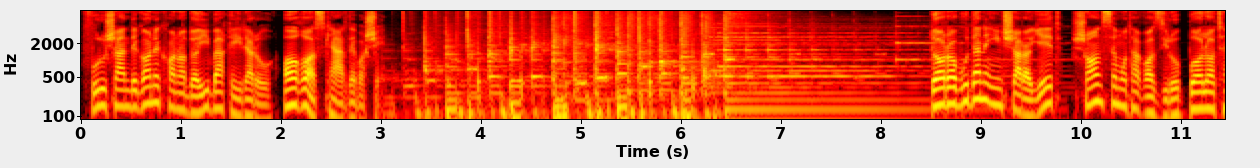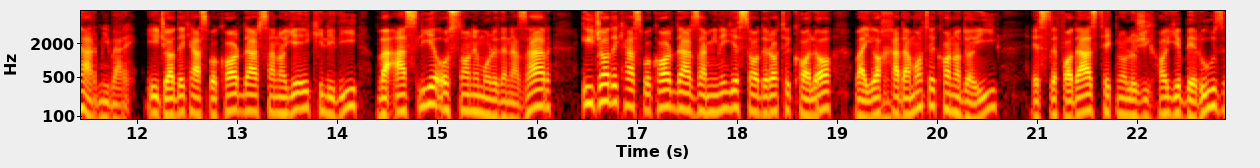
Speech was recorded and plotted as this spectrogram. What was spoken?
فروشندگان کانادایی و غیره رو آغاز کرده باشه. دارا بودن این شرایط شانس متقاضی رو بالاتر می‌بره. ایجاد کسب و کار در صنایع کلیدی و اصلی استان مورد نظر، ایجاد کسب و کار در زمینه صادرات کالا و یا خدمات کانادایی، استفاده از تکنولوژی های بروز،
